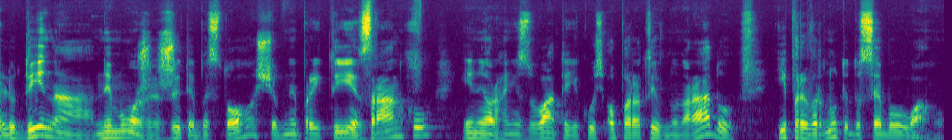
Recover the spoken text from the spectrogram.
Людина не може жити без того, щоб не прийти зранку і не організувати якусь оперативну нараду і привернути до себе увагу,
